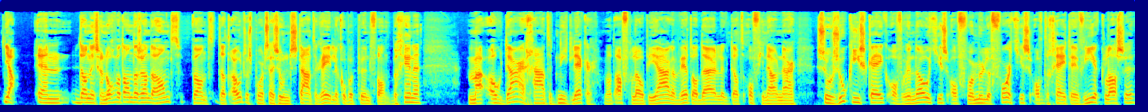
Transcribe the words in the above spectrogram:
ja. En dan is er nog wat anders aan de hand. Want dat autosportseizoen staat redelijk op het punt van beginnen. Maar ook daar gaat het niet lekker. Want afgelopen jaren werd al duidelijk dat of je nou naar Suzuki's keek... of Renaultjes of Formule Fortjes of de GT4-klasse...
